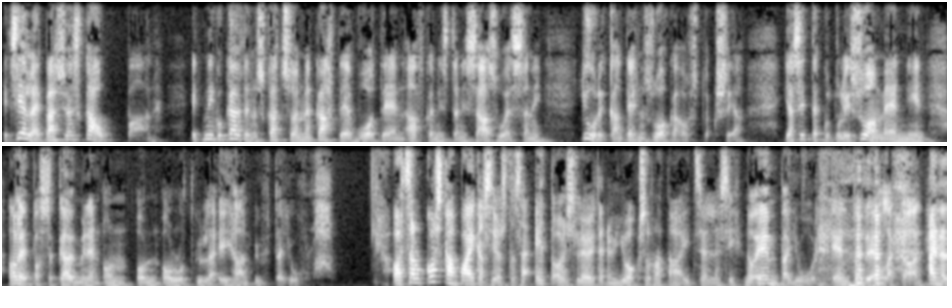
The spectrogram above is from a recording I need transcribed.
Et siellä ei päässyt edes kauppaan. Et niin kuin käytännössä katsoen kahteen vuoteen Afganistanissa asuessani juurikaan tehnyt ruokaostoksia. Ja sitten kun tuli Suomeen, niin Alepassa käyminen on, on ollut kyllä ihan yhtä juhlaa. Oletko ollut koskaan paikassa, josta sä et olisi löytänyt juoksurataa itsellesi? No enpä juuri, en todellakaan. Aina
